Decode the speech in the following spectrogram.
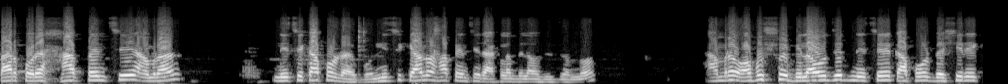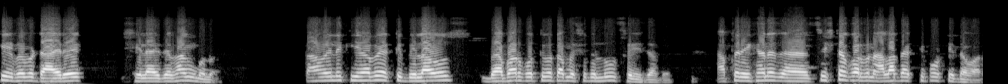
তারপরে হাফ ইঞ্চি আমরা নিচে কাপড় রাখব। নিচে কেন হাফ ইঞ্চি রাখলাম ব্লাউজের জন্য? আমরা অবশ্যই ব্লাউজের নিচে কাপড় বেশি রেখে এভাবে ডাইরেক্ট সেলাই দিয়ে ভাঙবো না। তাহলে কি হবে? একটি ব্লাউজ ব্যবহার করতে করতে আপনার শুধু লুজ হয়ে যাবে। আপনার এখানে চেষ্টা করবেন আলাদা একটি পট্টি দেওয়ার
